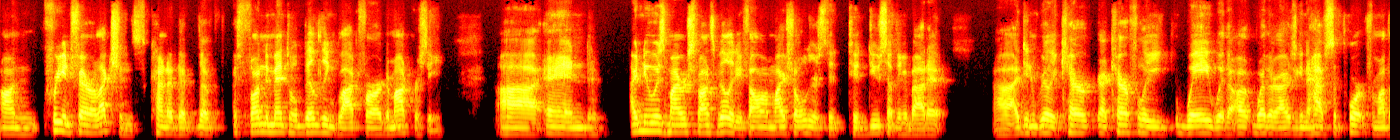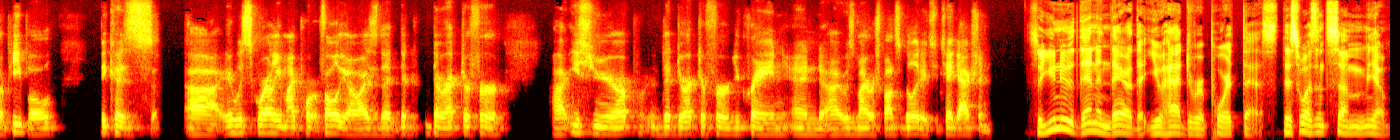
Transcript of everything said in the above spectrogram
on free and fair elections, kind of the, the fundamental building block for our democracy. Uh, and I knew it was my responsibility, fell on my shoulders to to do something about it. Uh, I didn't really care, uh, carefully weigh with, uh, whether I was going to have support from other people because uh, it was squarely my portfolio as the, the director for uh, Eastern Europe, the director for Ukraine, and uh, it was my responsibility to take action. So you knew then and there that you had to report this. This wasn't some you know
